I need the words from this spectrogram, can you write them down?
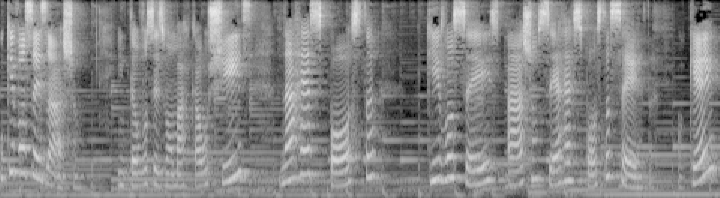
O que vocês acham? Então vocês vão marcar o X na resposta que vocês acham ser a resposta certa, ok?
